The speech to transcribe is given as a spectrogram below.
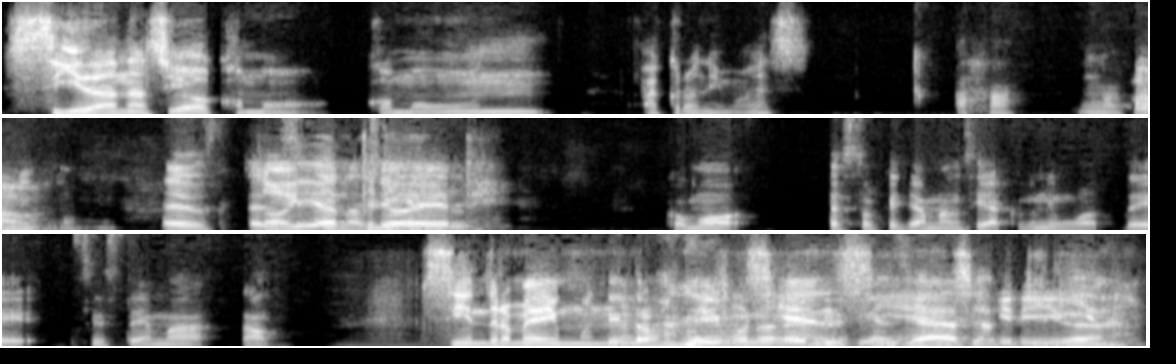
SIDA nació como, como un acrónimo, ¿es? Ajá, un acrónimo. el SIDA nació de él como esto que llaman sí, acrónimo de sistema, no. Síndrome de, inmunodeficiencia adquirida.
